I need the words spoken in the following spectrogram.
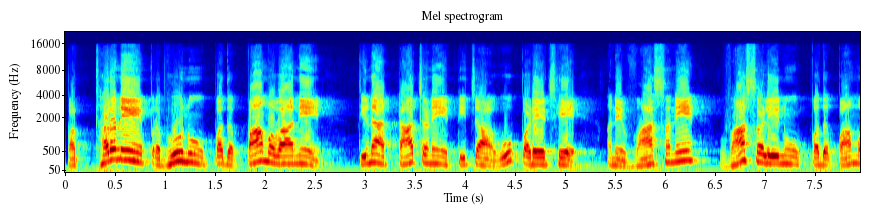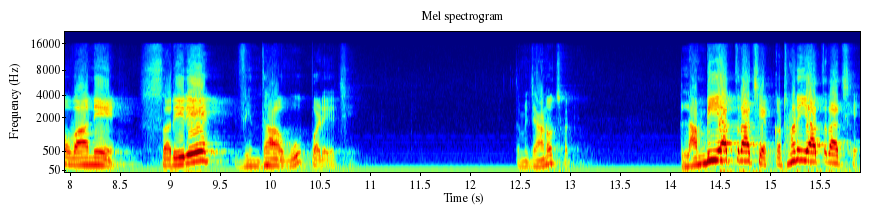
પથ્થરને પ્રભુનું પદ પામવાને તીણા ટાંચણે ટીચાવવું પડે છે અને વાંસને વાંસળીનું પદ પામવાને શરીરે વિંધાવવું પડે છે. તમે જાણો છો લાંબી યાત્રા છે, કઠણ યાત્રા છે.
